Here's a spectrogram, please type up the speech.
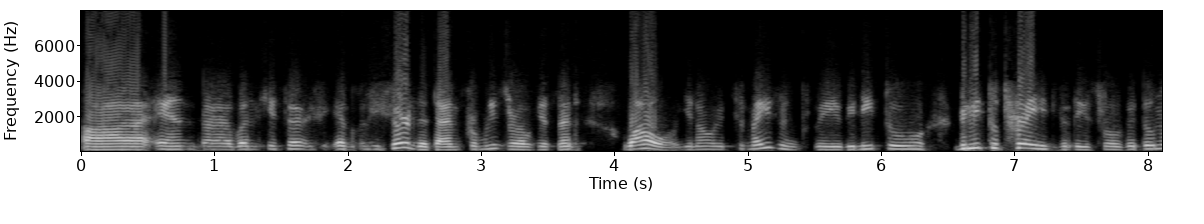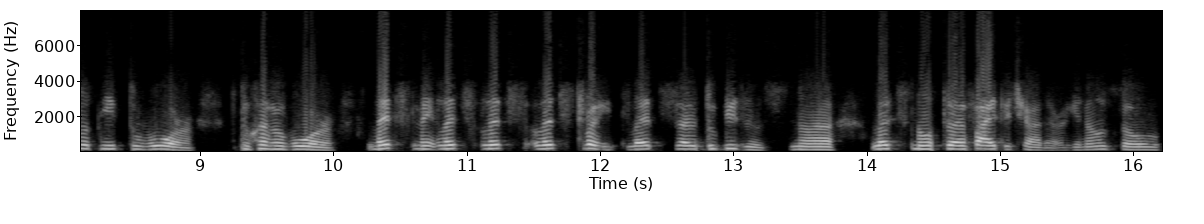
Uh, and uh, when he, when he heard that I'm from Israel, he said, "Wow, you know, it's amazing. We, we need to we need to trade with Israel. We do not need to war to have a war. Let's let's let's let's trade. Let's uh, do business. let's not uh, fight each other. You know." So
